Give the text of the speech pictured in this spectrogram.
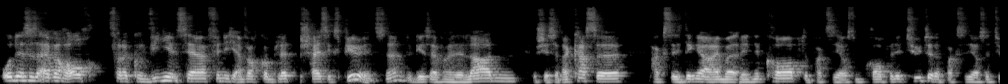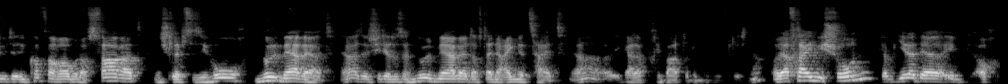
Und es ist einfach auch von der Convenience her, finde ich einfach komplett scheiß Experience. Ne? Du gehst einfach in den Laden, du stehst an der Kasse, packst die Dinger einmal in den Korb, dann packst du sie aus dem Korb in die Tüte, dann packst du sie aus der Tüte in den Kofferraum oder aufs Fahrrad, dann schleppst du sie hoch. Null Mehrwert. Ja, also steht ja sozusagen null Mehrwert auf deine eigene Zeit. Ja, egal ob privat oder beruflich. Ne? Und da frage ich mich schon, ich glaube, jeder, der eben auch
